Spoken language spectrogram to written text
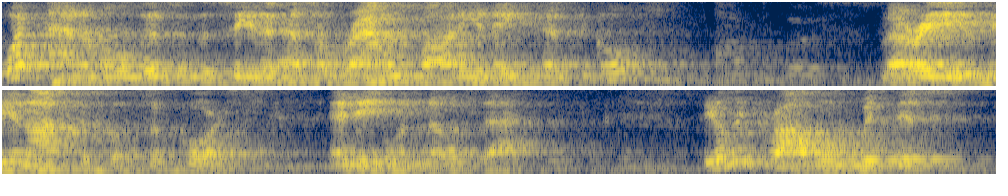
what animal lives in the sea that has a round body and eight tentacles? Octopus. Very easy, an octopus, of course. Anyone knows that. The only problem with this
